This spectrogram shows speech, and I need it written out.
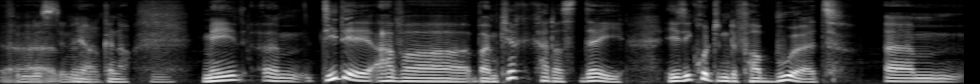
äh, ja, genau. Mhm. Me ähm, die idee awer beim Kirchekaders Day hi si kru de verburt ähm,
